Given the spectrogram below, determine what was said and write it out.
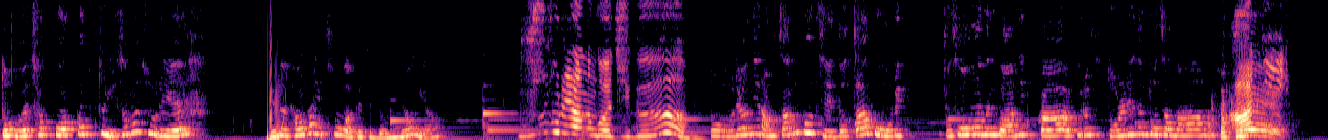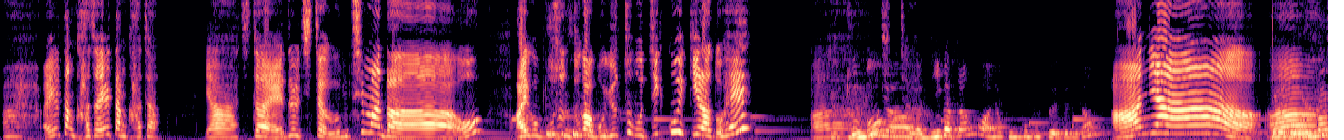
너 왜 자꾸 아까부터 이상한 소리 해? 얘네 상상의 친구가 대체 몇 명이야? 무슨 소리라는 거야 지금 너 의련이랑 짠 거지. 너 짜고 우리 무서워하는 거 아니까. 그래서 놀리는 거잖아. 야, 그래. 아니 아 아, 일단 가자 일단 가자 야 진짜 애들 진짜 음침하다 어? 아 이거 무슨 누가 뭐 유튜브 찍고 있기라도 해? 아 유튜브? 뭔 소리야? 야 네가 짠 거 아니야 공포부스 애들이랑? 아니야 그래도 아 얼마나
